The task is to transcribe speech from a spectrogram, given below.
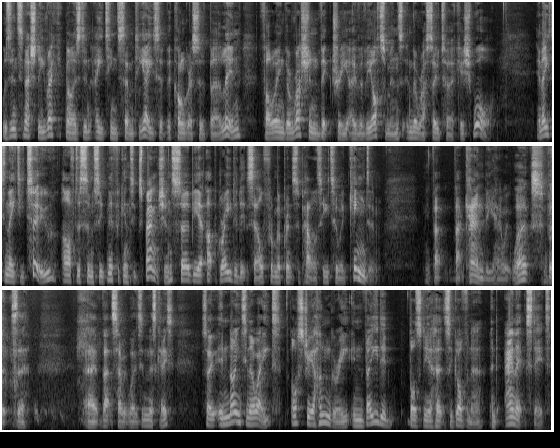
was internationally recognised in 1878 at the Congress of Berlin following the Russian victory over the Ottomans in the Russo Turkish War. In 1882, after some significant expansion, Serbia upgraded itself from a principality to a kingdom. That, that can be how it works, but uh, uh, that's how it works in this case. So in 1908, Austria Hungary invaded Bosnia Herzegovina and annexed it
